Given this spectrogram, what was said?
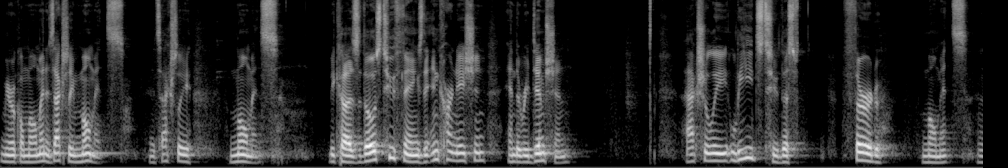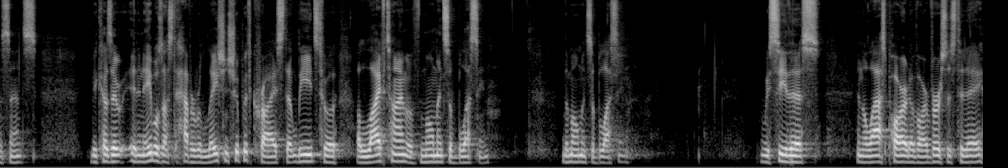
miracle moment, is actually moments. It's actually moments. Because those two things, the incarnation and the redemption, actually leads to this third moments, in a sense, because it, it enables us to have a relationship with Christ that leads to a, a lifetime of moments of blessing. The moments of blessing. We see this in the last part of our verses today,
